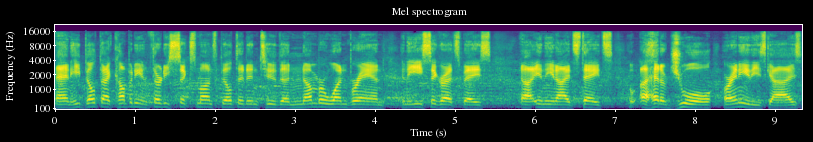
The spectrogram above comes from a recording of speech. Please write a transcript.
And he built that company in 36 months, built it into the number one brand in the e cigarette space uh, in the United States, ahead of Juul or any of these guys.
